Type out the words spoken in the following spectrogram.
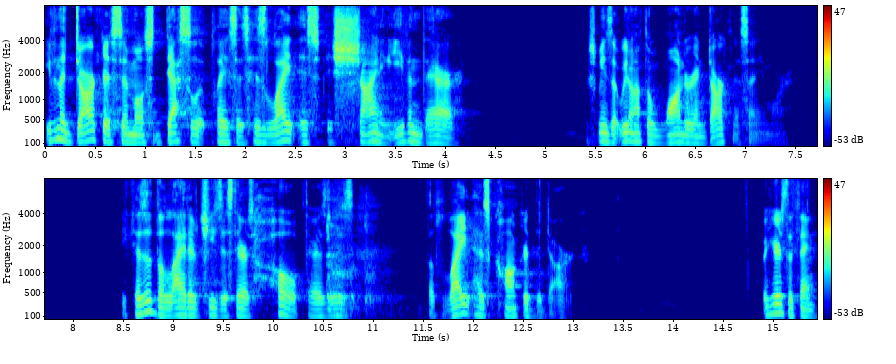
Even the darkest and most desolate places, his light is, is shining even there, which means that we don't have to wander in darkness anymore. Because of the light of Jesus, there's hope. There's, there's the light has conquered the dark. But here's the thing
